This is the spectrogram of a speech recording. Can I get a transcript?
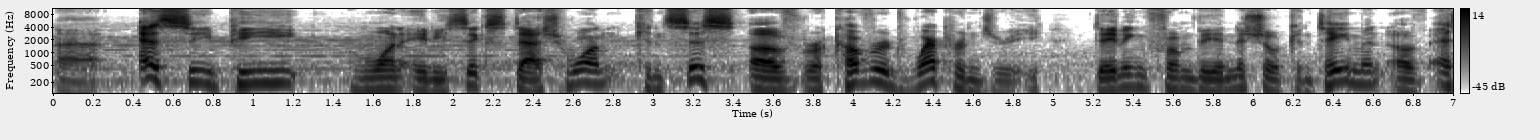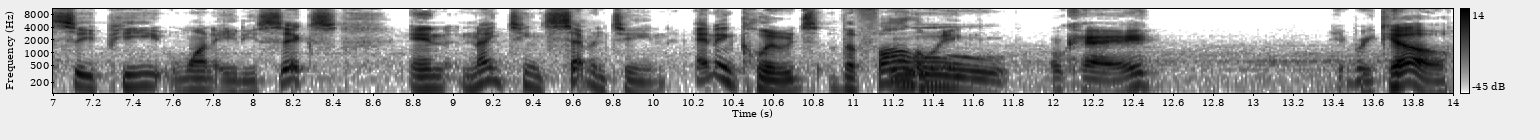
Uh, SCP 186 1 consists of recovered weaponry dating from the initial containment of SCP 186 in 1917 and includes the following. Ooh, okay. Here we go.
